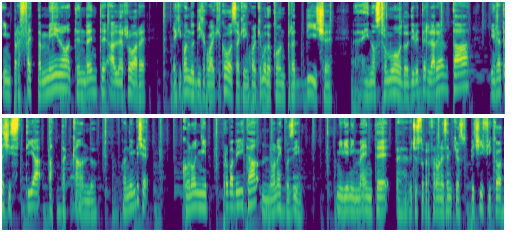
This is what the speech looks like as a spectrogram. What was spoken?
imperfetta, meno tendente all'errore e che quando dica qualche cosa che in qualche modo contraddice eh, il nostro modo di vedere la realtà, in realtà ci stia attaccando, quando invece con ogni probabilità non è così mi viene in mente, eh, giusto per fare un esempio specifico,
